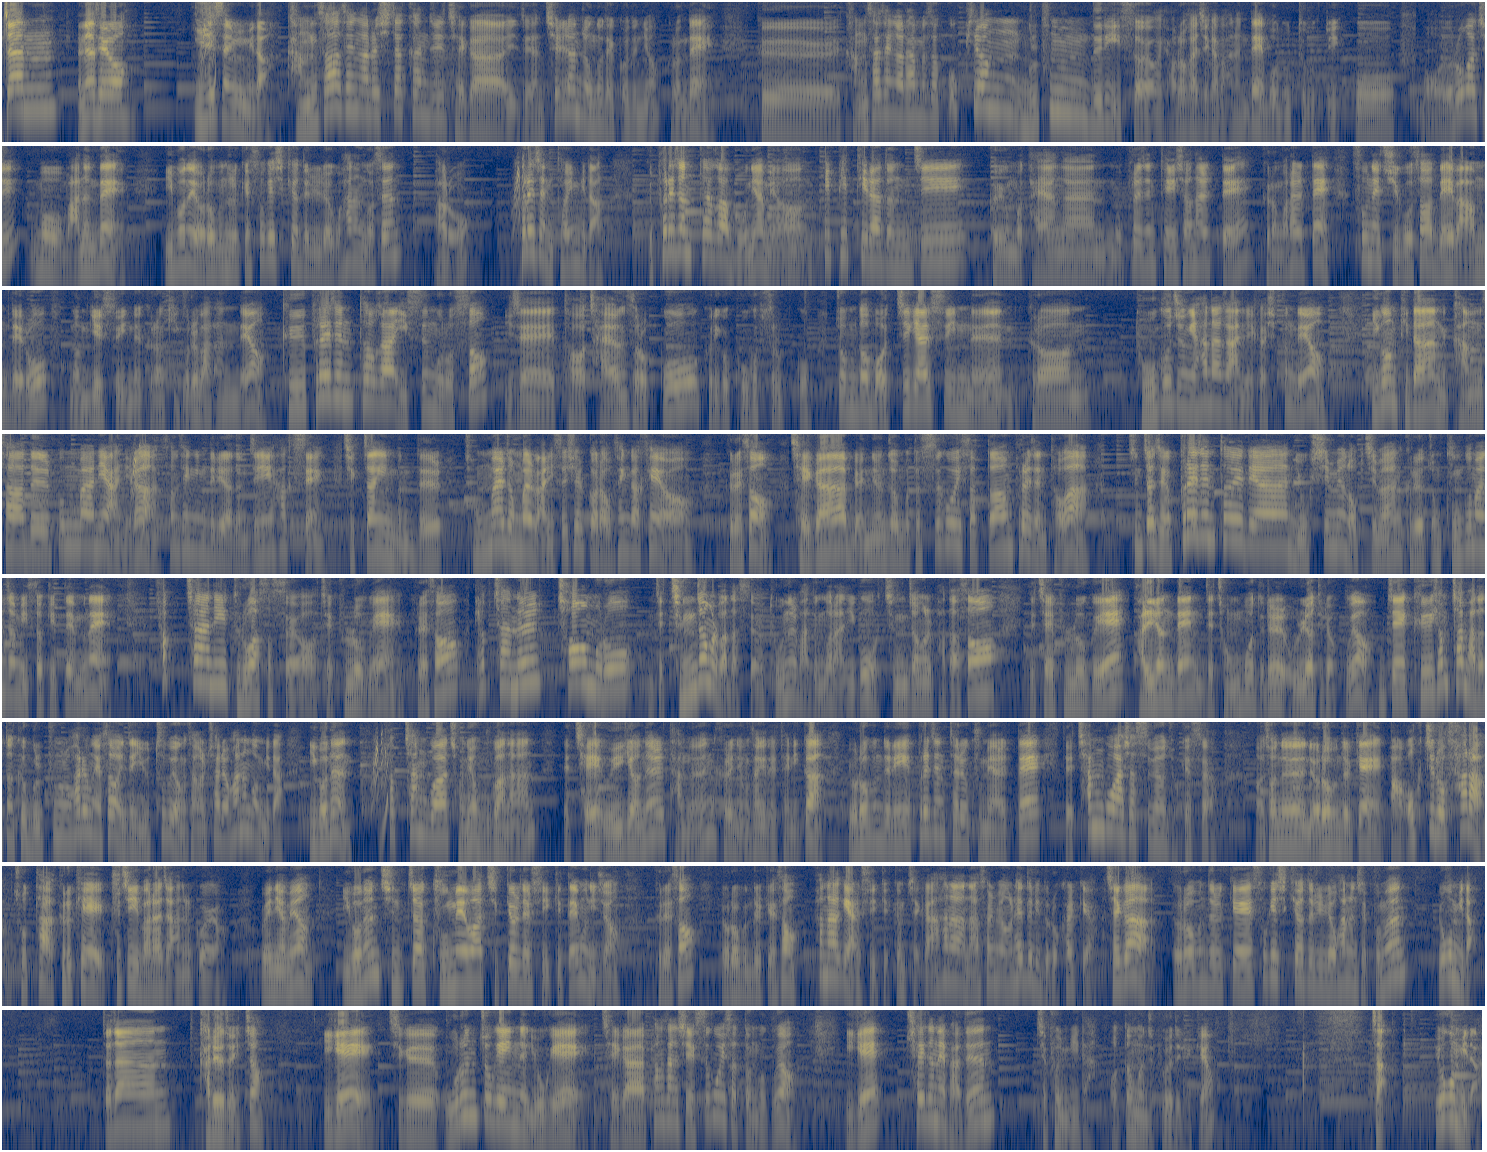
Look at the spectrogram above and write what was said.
짠! 안녕하세요. 이지쌤입니다. 강사 생활을 시작한 지 제가 이제 한 7년 정도 됐거든요. 그런데 그 강사 생활을 하면서 꼭 필요한 물품들이 있어요. 여러 가지가 많은데 뭐 노트북도 있고 뭐 여러 가지 뭐 많은데 이번에 여러분들께 소개시켜 드리려고 하는 것은 바로 presenter입니다. 그 presenter가 뭐냐면 PPT라든지 그리고 뭐 다양한 뭐 프레젠테이션 할 때 그런 걸 할 때 손에 쥐고서 내 마음대로 넘길 수 있는 그런 기구를 말하는데요. 그 presenter가 있음으로써 이제 더 자연스럽고 그리고 고급스럽고 좀 더 멋지게 할 수 있는 그런 도구 중에 하나가 아닐까 싶은데요. 이건 비단 강사들 뿐만이 아니라 선생님들이라든지 학생, 직장인분들 정말 정말 많이 쓰실 거라고 생각해요. 그래서 제가 몇 년 전부터 쓰고 있었던 프레젠터와 진짜 제가 프레젠터에 대한 욕심은 없지만 그래도 좀 궁금한 점이 있었기 때문에 협찬이 들어왔었어요 제 블로그에. 그래서 협찬을 처음으로 이제 증정을 받았어요. 돈을 받은 건 아니고 증정을 받아서 제 블로그에 관련된 이제 정보들을 올려드렸고요. 이제 그 협찬 받았던 그 물품을 활용해서 이제 유튜브 영상을 촬영하는 겁니다. 이거는 협찬과 전혀 무관한 제 의견을 담은 그런 영상이 될 테니까 여러분들이 프레젠터를 구매할 때 참고하셨으면 좋겠어요 어, 저는 여러분들께 아, 억지로 사라 좋다 그렇게 굳이 말하지 않을 거예요. 왜냐면 이거는 진짜 구매와 직결될 수 있기 때문이죠. 그래서 여러분들께서 편하게 알 수 있게끔 제가 하나하나 설명을 해드리도록 할게요. 제가 여러분들께 소개시켜 드리려고 하는 제품은 요겁니다. 짜잔! 가려져 있죠? 이게 지금 오른쪽에 있는 요게 제가 평상시에 쓰고 있었던 거고요. 이게 최근에 받은 제품입니다. 어떤 건지 보여드릴게요 자 요겁니다.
